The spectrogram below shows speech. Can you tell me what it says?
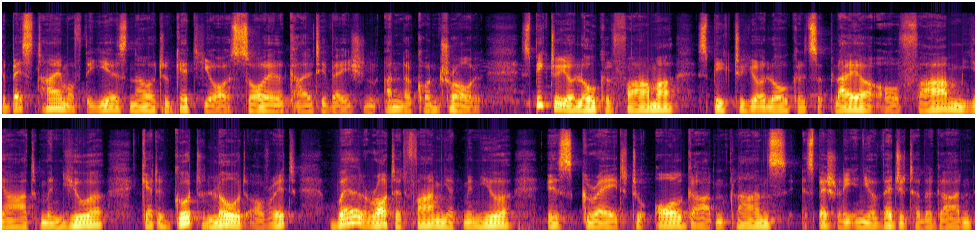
the best time of the year is now to get your soil cultivation under control. Speak to your local farmer, speak to your local supplier of farmyard manure, get a good load of it. Well rotted farmyard manure is great to all garden plants, especially in your vegetable garden.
